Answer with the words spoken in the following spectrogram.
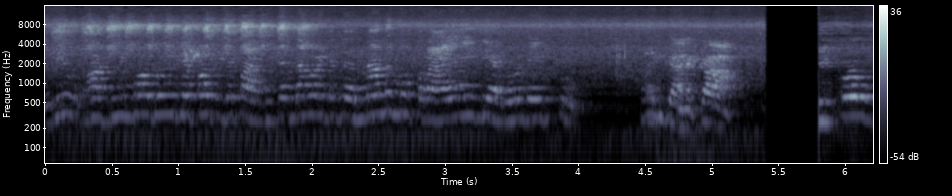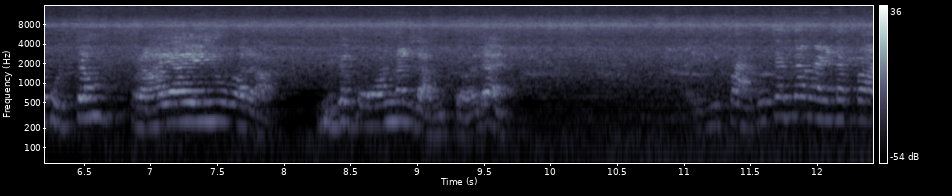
ഒരു മതിയും പോകുന്നില്ലപ്പോ പിന്നെ പറഞ്ഞിട്ടെന്താ വേണ്ടത്? എന്നാണെന്ന് പ്രായമില്ല അതുകൊണ്ടായിരിക്കും അത് കണക്കാ. ഇപ്പൊ കുറ്റം പ്രായെന്ന് പറ. നിന്റെ ഫോണിനല്ല കുറ്റം അല്ലേ? ഇനിയിപ്പൊ അതൊക്കെ എന്താ വേണ്ടപ്പാ?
